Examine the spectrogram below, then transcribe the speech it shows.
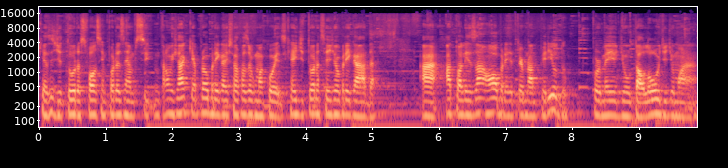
que as editoras fossem, por exemplo, se, então já que é para obrigar a editora a fazer alguma coisa, que a editora seja obrigada a atualizar a obra em determinado período por meio de um download, de uma,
